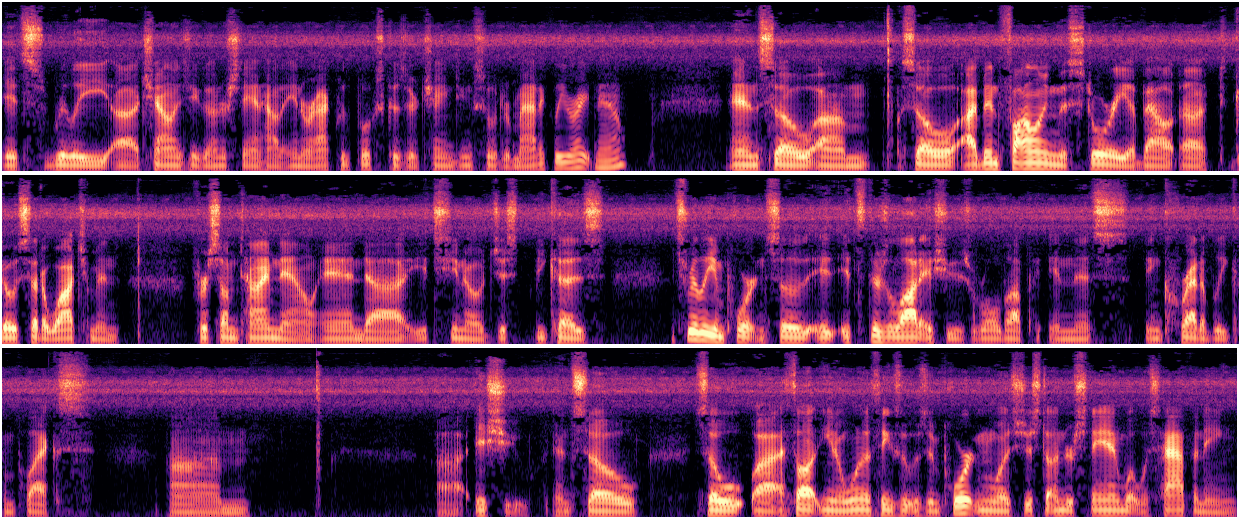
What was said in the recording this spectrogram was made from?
It's really uh, challenging to understand how to interact with books because they're changing so dramatically right now. And so, um, so I've been following this story about uh, Go Set a Watchman for some time now, and uh, it's you know just because it's really important. So it, it's there's a lot of issues rolled up in this incredibly complex. Um, uh, issue. And so, so uh, I thought, you know, one of the things that was important was just to understand what was happening.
